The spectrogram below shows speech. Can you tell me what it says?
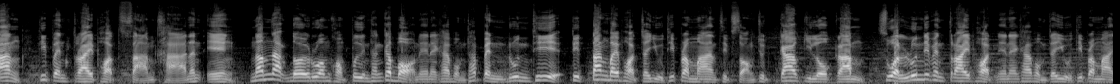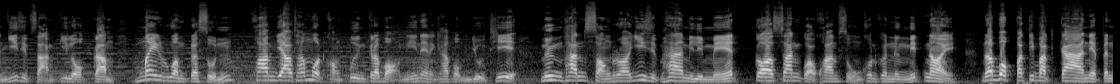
ตั้งที่เป็นไตรพอด3ขานั่นเอง น้ำหนักโดยรวมของปืนทั้งกระบอกเนี่ยนะครับผมถ้าเป็นรุ่นที่ติดตั้งไบพอดจะอยู่ที่ประมาณ 12.9 กิโลกรัม ส่วนรุ่นที่เป็นไตรพอดเนี่ยนะครับผมจะอยู่ที่ประมาณ 23 กิโลกรัม ไม่รวมกระสุน ความยาวทั้งหมดของปืนกระบอกนี้เนี่ยนะครับผมอยู่ที่1,225มิลลิเมตรก็สั้นกว่าความสูงคนคนหนึ่งนิดหน่อย ระบบปฏิบัติการเนี่ยเป็น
